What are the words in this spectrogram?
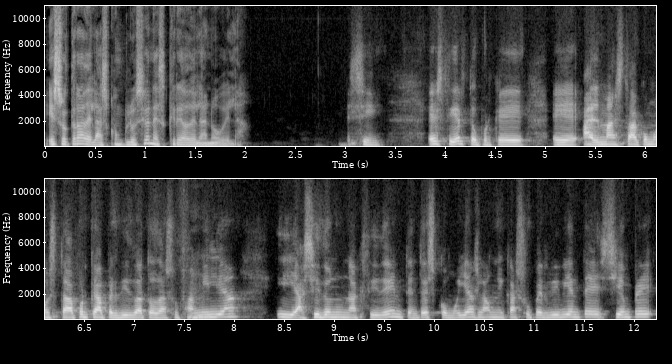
Es otra de las conclusiones, creo, de la novela. Sí, es cierto, porque eh, Alma está como está porque ha perdido a toda su mm. familia y ha sido en un accidente. Entonces, como ella es la única superviviente, siempre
